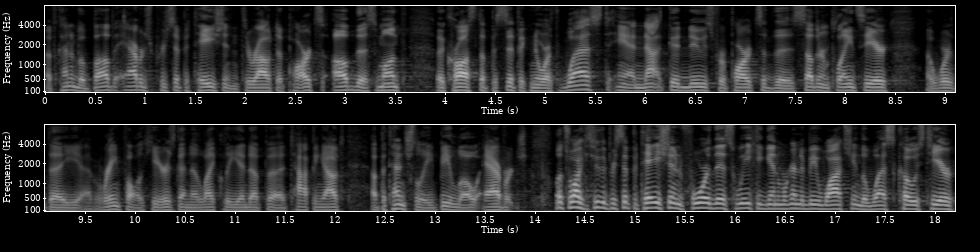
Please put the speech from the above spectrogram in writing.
of kind of above average precipitation throughout the parts of this month across the Pacific Northwest and not good news for parts of the southern plains here uh, where the uh, rainfall here is going to likely end up uh, topping out potentially below average. Let's walk you through the precipitation for this week. Again, we're going to be watching the west coast here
